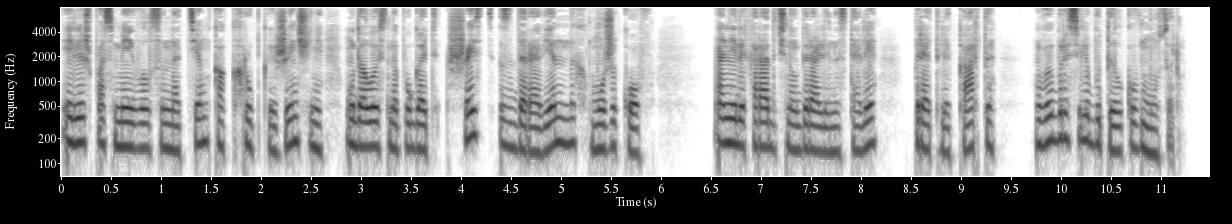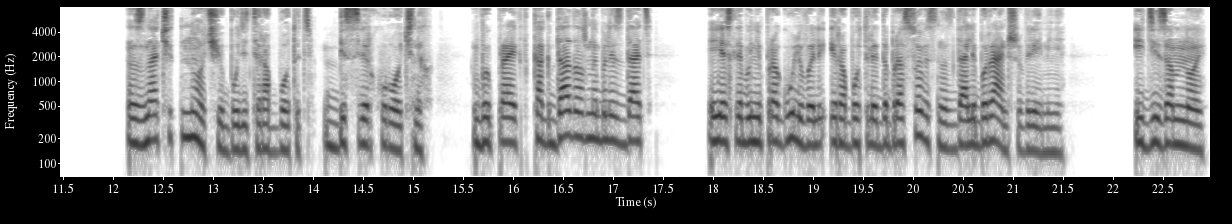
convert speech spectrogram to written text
и лишь посмеивался над тем, как хрупкой женщине удалось напугать шесть здоровенных мужиков. Они лихорадочно убирали на столе, прятали карты, выбросили бутылку в мусор. «Значит, ночью будете работать, без сверхурочных. Вы проект когда должны были сдать? Если бы не прогуливали и работали добросовестно, сдали бы раньше времени. Иди за мной,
